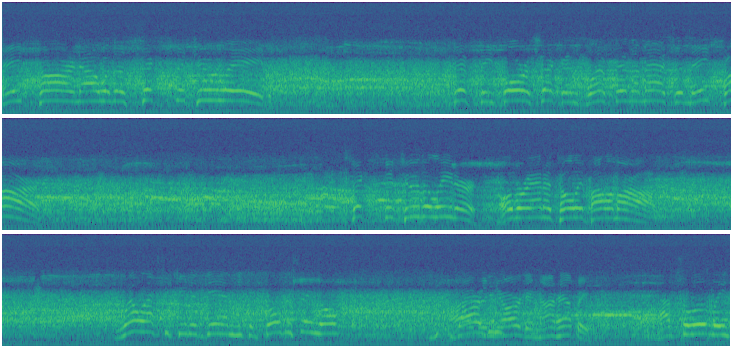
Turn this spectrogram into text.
Nate Carr now with a 6 to 2 lead. 54 seconds left in the match, and Nate Carr. 6 to 2 the leader over Anatoly Palomarov. Well executed, Dan. He controlled the single. Ivan Yargin not happy. Absolutely.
